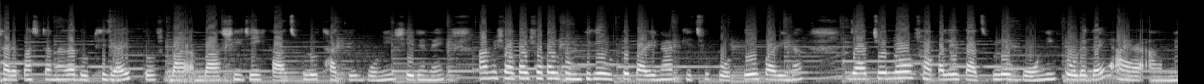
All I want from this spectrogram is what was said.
সাড়ে পাঁচটা নাগাদ উঠে যায়। তো বাসি যেই কাজগুলো থাকে, বোনই সেরে নেয়। আমি সকাল সকাল ঘুম থেকে উঠতে পারি না, আর কিছু করতেও পারি না। যার জন্য সকালের কাজগুলো বোনই করে দেয়। আর আমি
